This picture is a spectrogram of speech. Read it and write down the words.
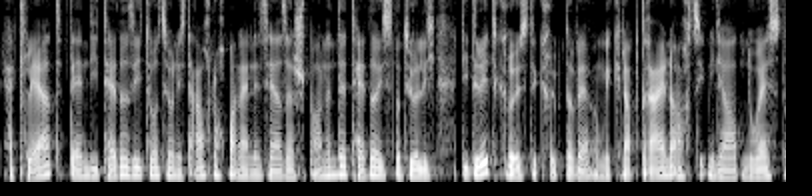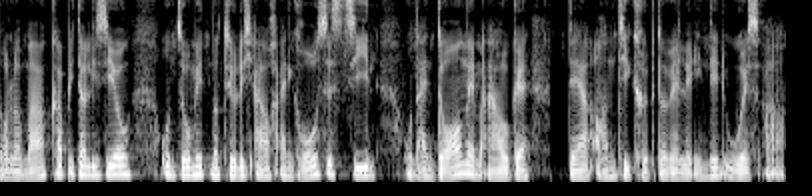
erklärt, denn die Tether-Situation ist auch nochmal eine sehr, sehr spannende. Tether ist natürlich die drittgrößte Kryptowährung mit knapp 83 Milliarden US-Dollar Marktkapitalisierung und somit natürlich auch ein großes Ziel und ein Dorn im Auge der Anti-Kryptowelle in den USA.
